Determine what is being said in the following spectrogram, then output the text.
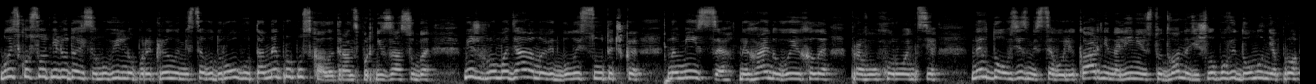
Близько сотні людей самовільно перекрили місцеву дорогу та не пропускали транспортні засоби. Між громадянами відбулись сутички. На місце негайно виїхали правоохоронці. Невдовзі з місцевої лікарні на лінію 102 надійшло повідомлення про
